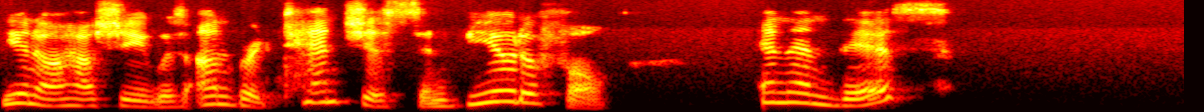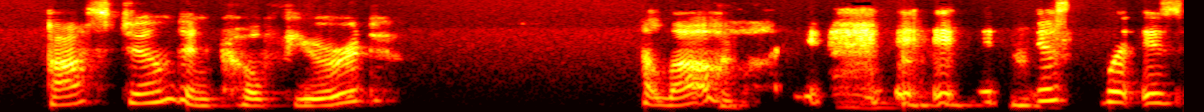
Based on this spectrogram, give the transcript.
you know, how she was unpretentious and beautiful. And then this, costumed and coiffured. Hello? it, it, it's just what is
